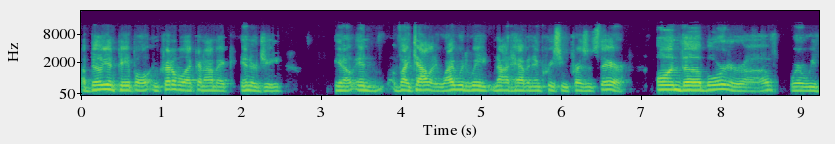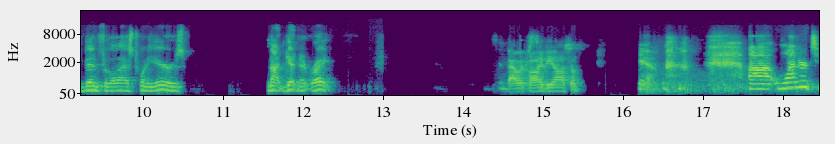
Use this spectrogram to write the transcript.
a billion people, incredible economic energy, you know, in vitality. Why would we not have an increasing presence there on the border of where we've been for the last 20 years, not getting it right? That would probably be awesome. Yeah. Uh, one or two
